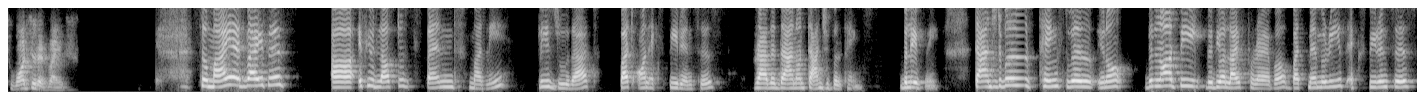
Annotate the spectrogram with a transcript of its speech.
So what's your advice? So my advice is uh, if you love to spend money, please do that, but on experiences rather than on tangible things. Believe me, tangible things will, you know, will not be with your life forever, but memories, experiences,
